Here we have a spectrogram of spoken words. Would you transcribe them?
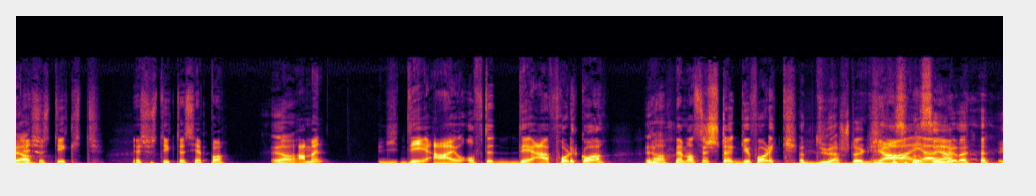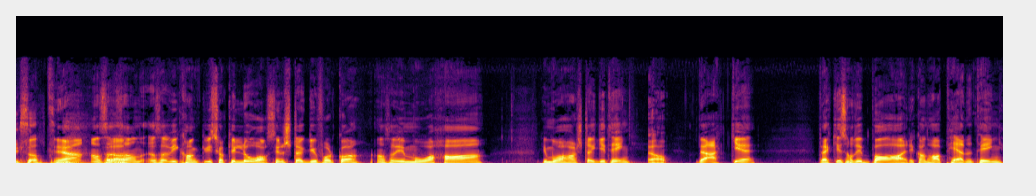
Det er så stygt. Det er så stygt å se på. Ja, Ja, men det er jo ofte Det er folk òg. Ja. Det er masse stygge folk. ja du er stygg Ja, som ja, ja. sier det, ikke sant? Ja, altså. Sånn, altså vi, kan, vi skal ikke låse inn stygge folk òg. Altså, vi må ha Vi må ha stygge ting. Ja. Det er ikke Det er ikke sånn at vi bare kan ha pene ting.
